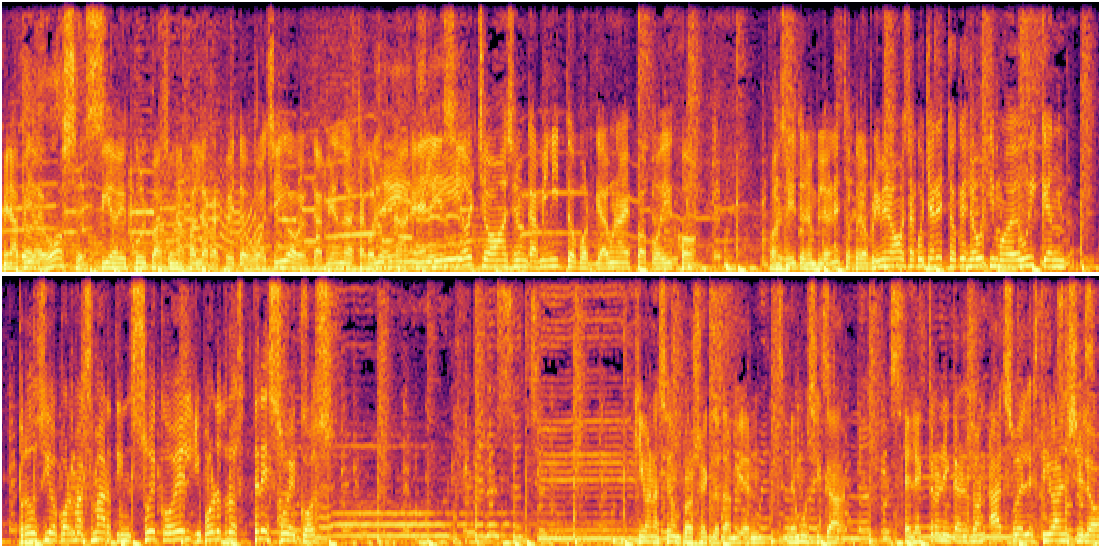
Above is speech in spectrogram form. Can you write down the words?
Mira, Trío pido, de voces. pido disculpas, una falta de respeto. Sigo caminando esta columna. Sí, en el sí. 18 vamos a hacer un caminito porque alguna vez Papo dijo conseguiste el empleo en esto. Pero primero vamos a escuchar esto que es lo último de Weekend, producido por Max Martin, sueco él y por otros tres suecos. Que iban a hacer un proyecto también de música electrónica. Ellos son Axwell, Steve Angelo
